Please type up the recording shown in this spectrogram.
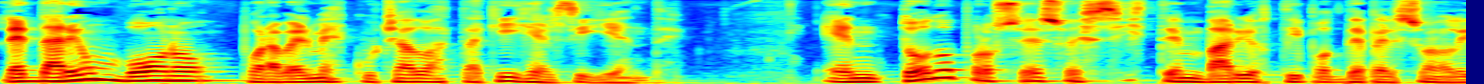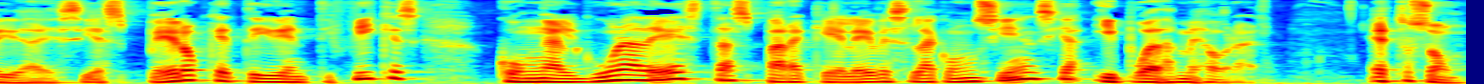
Les daré un bono por haberme escuchado hasta aquí y el siguiente. En todo proceso existen varios tipos de personalidades y espero que te identifiques con alguna de estas para que eleves la conciencia y puedas mejorar. Estos son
